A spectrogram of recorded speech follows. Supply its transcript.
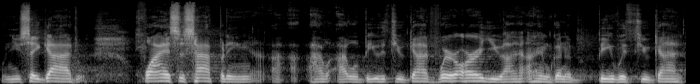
When you say, God, why is this happening? I, I, I will be with you. God, where are you? I, I am going to be with you. God,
